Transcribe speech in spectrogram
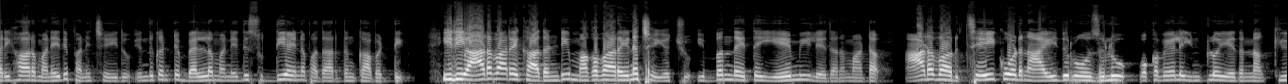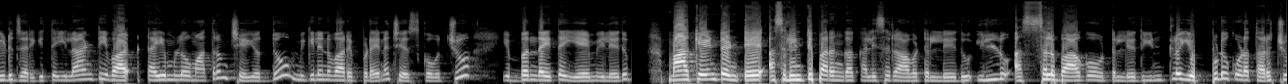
పరిహారం అనేది పనిచేయదు. ఎందుకంటే బెల్లం అనేది శుద్ధి అయిన పదార్థం కాబట్టి. ఇది ఆడవారే కాదండి మగవారైనా చేయొచ్చు. ఇబ్బంది అయితే ఏమీ లేదనమాట ఆడవారు చేయకూడని ఐదు రోజులు ఒకవేళ ఇంట్లో ఏదన్నా కీడు జరిగితే ఇలాంటి వా టైంలో మాత్రం చేయొద్దు. మిగిలిన వారు ఎప్పుడైనా చేసుకోవచ్చు. ఇబ్బంది అయితే ఏమీ లేదు. మాకేంటంటే అసలు ఇంటి పరంగా కలిసి రావటం లేదు ఇల్లు అస్సలు బాగోవటం లేదు ఇంట్లో ఎప్పుడు కూడా తరచూ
